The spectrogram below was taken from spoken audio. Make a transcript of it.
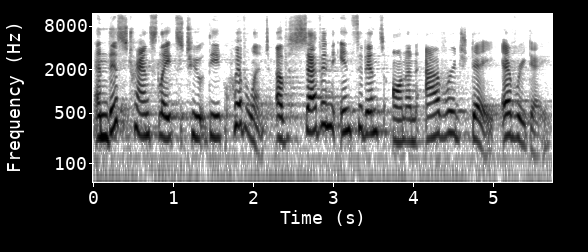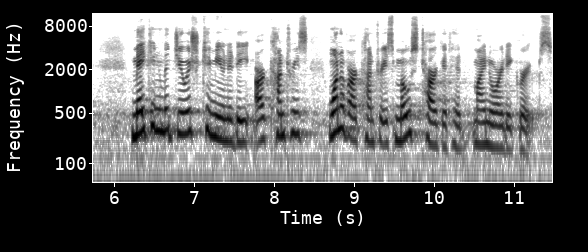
and this translates to the equivalent of seven incidents on an average day, every day making the Jewish community our country's, one of our country's most targeted minority groups.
